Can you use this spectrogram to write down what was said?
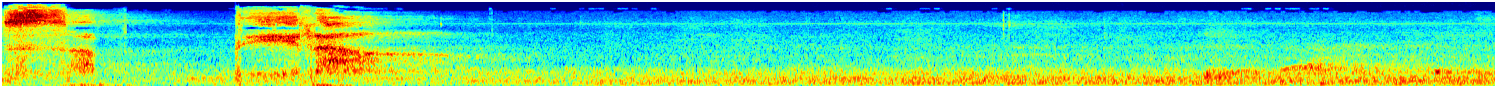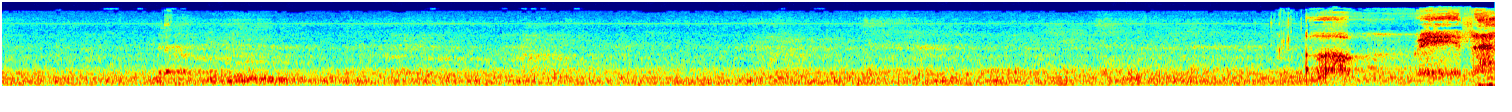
सब तेरा primavera.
